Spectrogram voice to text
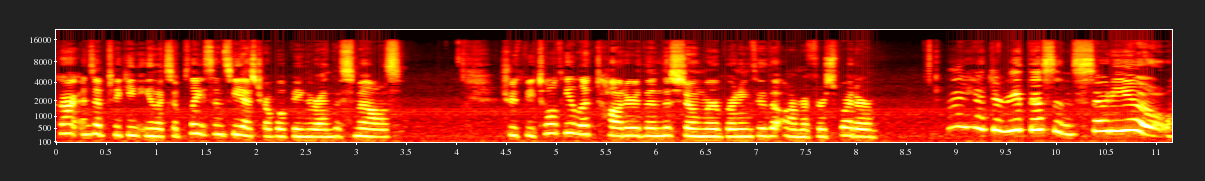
Cara ends up taking Aelyx a plate since he has trouble being around the smells. Truth be told, he looked hotter than the stoneware burning through the arm of her sweater. I had to read this, and so do you.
